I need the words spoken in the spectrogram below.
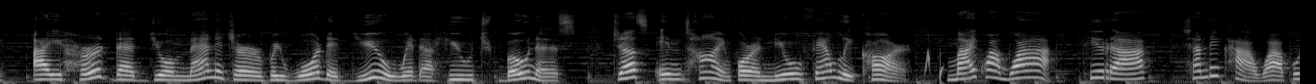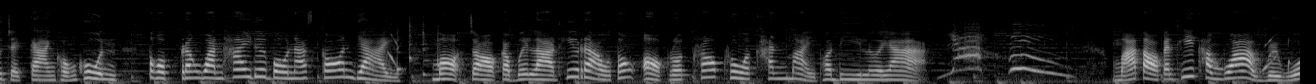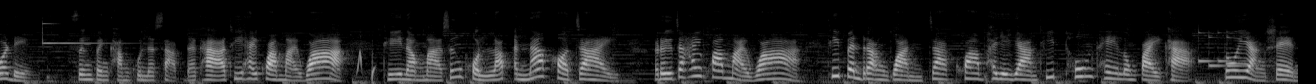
I heard that your manager rewarded you with a huge bonus just in time for a new family car หมายความว่าที่รัก ฉันได้ข่าวว่าผู้จัดการของคุณ ตบรางวัลให้ด้วยโบนัสก้อนใหญ่ เหมาะเจาะกับเวลาที่เราต้องออกรถครอบครัวคันใหม่พอดีเลยอะ่ะ มาต่อกันที่คำว่า rewarding ซึ่งเป็นคำคุณศัพท์นะคะที่ให้ความหมายว่า ที่นำมาซึ่งผลลัพธ์อันน่าพอใจ หรือจะให้ความหมายว่า ที่เป็นรางวัลจากความพยายามที่ทุ่มเทลงไปค่ะ ตัวอย่างเช่น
